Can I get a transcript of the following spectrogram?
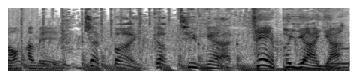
น้องอเม จัดไปกับทีมงานเทพพยายักษ์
